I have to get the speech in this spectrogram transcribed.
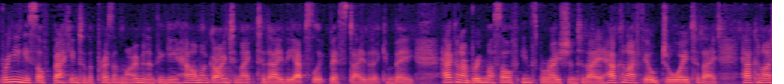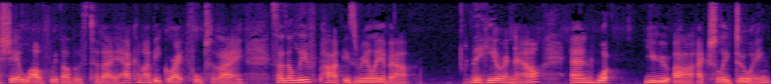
bringing yourself back into the present moment and thinking, how am I going to make today the absolute best day that it can be? How can I bring myself inspiration today? How can I feel joy today? How can I share love with others today? How can I be grateful today? So the live part is really about the here and now and what you are actually doing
